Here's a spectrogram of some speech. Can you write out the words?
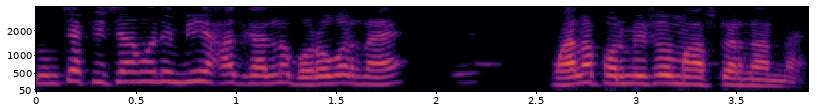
तुमच्या खिशामध्ये मी हात घालणं बरोबर नाही. मला परमेश्वर माफ करणार नाही.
